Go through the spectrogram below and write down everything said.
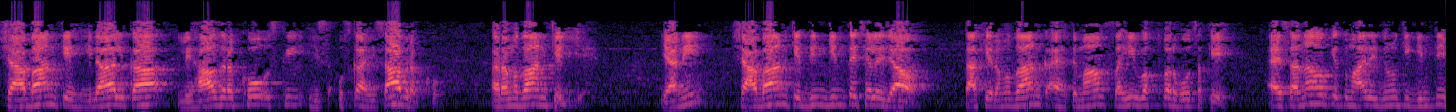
शाबान के हिलाल का लिहाज रखो, उसकी उसका हिसाब रखो रमदान के लिए। यानी शाबान के दिन गिनते चले जाओ, ताकि रमदान का एहतमाम सही वक्त पर हो सके। ऐसा ना हो कि तुम्हारे दिनों की गिनती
